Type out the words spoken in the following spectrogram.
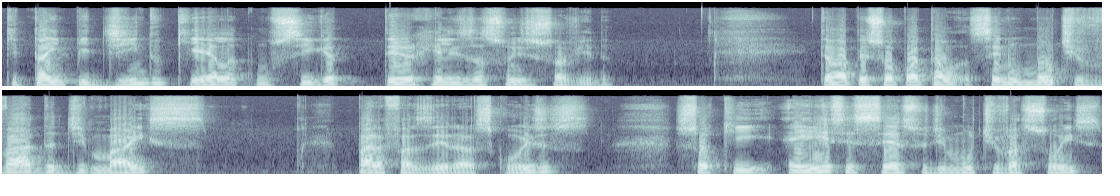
que está impedindo que ela consiga ter realizações de sua vida. Então a pessoa pode estar tá sendo motivada demais para fazer as coisas, só que é esse excesso de motivações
